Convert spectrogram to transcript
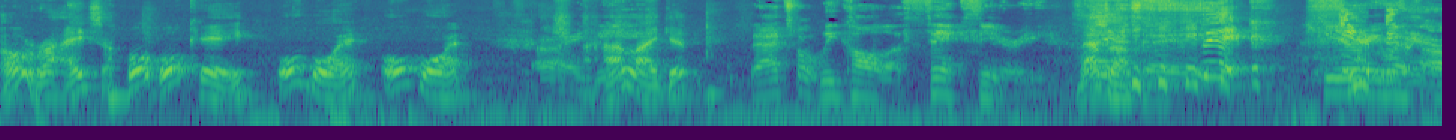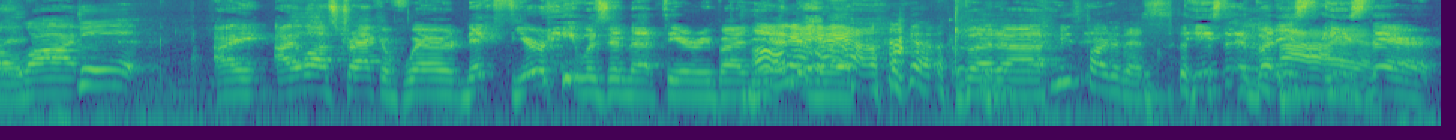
All right. Oh, okay. Oh boy. Oh boy. All right, I like it. That's what we call a thick theory. That's a That is thick. theory with a lot. Dick. I I lost track of where Nick Fury was in that theory by the Oh end yeah, of it. yeah, yeah. But uh, He's part of this. He's but he's, Ah, he's yeah. there.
